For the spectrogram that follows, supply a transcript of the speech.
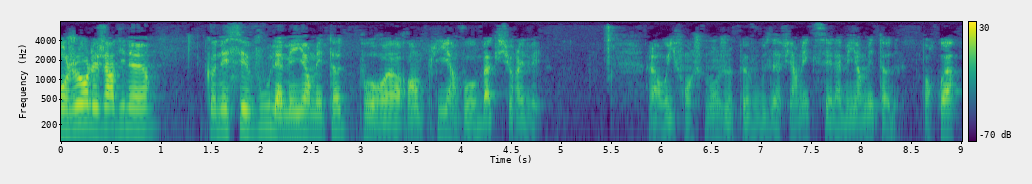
Bonjour les jardineurs. Connaissez-vous la meilleure méthode pour euh, remplir vos bacs surélevés? Alors oui, franchement, je peux vous affirmer que c'est la meilleure méthode. Pourquoi?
